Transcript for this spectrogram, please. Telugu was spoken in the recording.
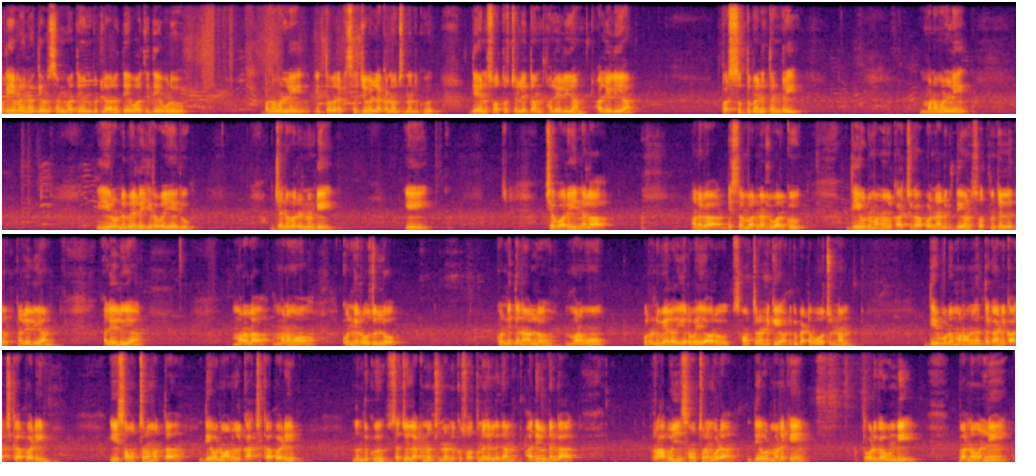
ప్రియమైన దేవుని సంగమ దేవుని బిడ్డలారా దేవాది దేవుడు మనవల్ని ఇంతవరకు సజీవ లెక్కన ఉంచినందుకు దేవుని స్వతం చెల్లిద్దాం. అలేలియా అలేలియా పరిశుద్ధమైన తండ్రి మనవల్ని ఈ రెండు వేల ఇరవై ఐదు జనవరి నుండి ఈ చివరి నెల అనగా డిసెంబర్ నెల వరకు దేవుడు మనల్ని కాచి కాపాడడానికి దేవుని స్వత్వం చెల్లిద్దాం. అలేలుయా అలేలుయా మరలా మనము కొన్ని రోజుల్లో కొన్ని దినాల్లో మనము రెండు వేల ఇరవై ఆరు సంవత్సరానికి అడుగు పెట్టబోతున్నాం దేవుడు మనల్ని ఎంతగానో కాచి కాపాడి ఈ సంవత్సరం మొత్తం దేవుడు మనల్ని కాచి కాపాడి నందుకు సజ్జులు ఉంచినందుకు స్వతంత్రం చెల్లిద్దాం. అదేవిధంగా రాబోయే సంవత్సరం కూడా దేవుడు మనకి తోడుగా ఉండి మనల్ని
